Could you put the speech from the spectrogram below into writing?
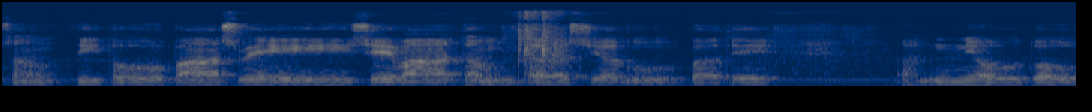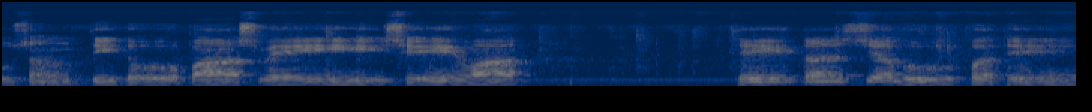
संस्थितो पार्श्वे सेवार्थं तस्य भूपते अन्यौ द्वौ संस्थितो पार्श्वे सेवा। ते तस्य भूपते।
